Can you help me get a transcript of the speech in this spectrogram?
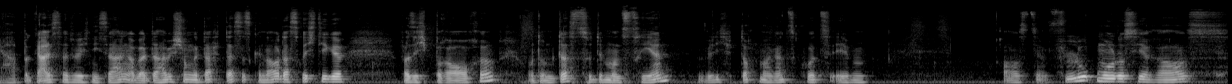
ja, begeistert, will ich nicht sagen, aber da habe ich schon gedacht, das ist genau das Richtige, was ich brauche. Und um das zu demonstrieren, will ich doch mal ganz kurz eben aus dem Flugmodus hier raus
